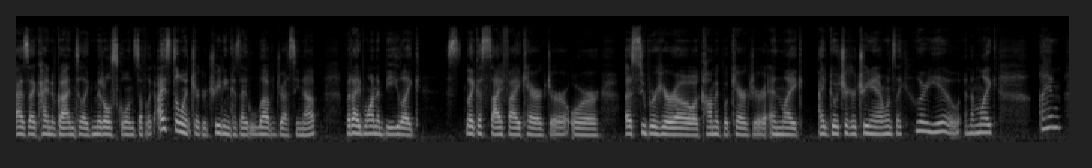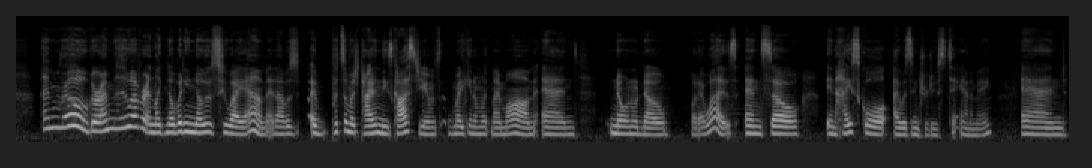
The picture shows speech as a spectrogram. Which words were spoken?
as I kind of got into like middle school and stuff, like I still went trick or treating because I loved dressing up, but I'd want to be like like a sci-fi character or a superhero, a comic book character, and like I'd go trick or treating, and everyone's like, "Who are you?" And I'm like, "I'm." I'm Rogue or I'm whoever, and like nobody knows who I am. And I was I put so much time in these costumes, making them with my mom, and no one would know what I was. And so in high school, I was introduced to anime, and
